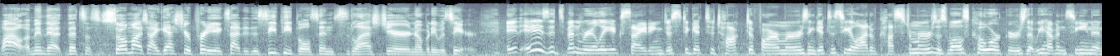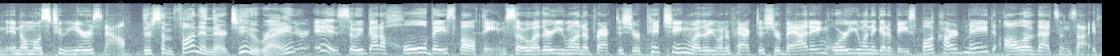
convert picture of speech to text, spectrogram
Wow, I mean that that's so much. I guess you're pretty excited to see people since last year nobody was here. It is. It's been really exciting just to get to talk to farmers and get to see a lot of customers as well as coworkers that we haven't seen in, in almost two years now. There's some fun in there too, right? There is. So we've got a whole baseball theme. So whether you want to practice your pitching, whether you want to practice your batting, or you want to get a baseball card made, all of that's inside.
